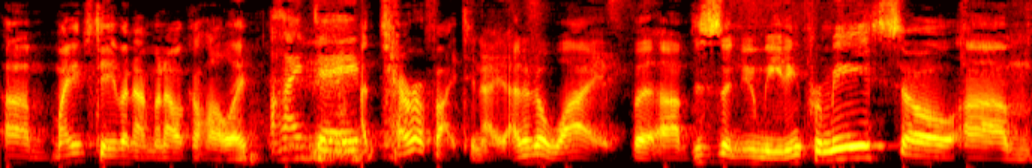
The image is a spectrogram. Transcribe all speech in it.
Um, my name's David. I'm an alcoholic. Hi, Dave. I'm terrified tonight. I don't know why, but um, this is a new meeting for me. So um,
